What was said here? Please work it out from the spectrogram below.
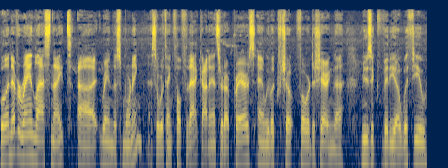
Well, it never rained last night. Uh, it rained this morning, so we're thankful for that. God answered our prayers, and we look sho- forward to sharing the music video with you,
